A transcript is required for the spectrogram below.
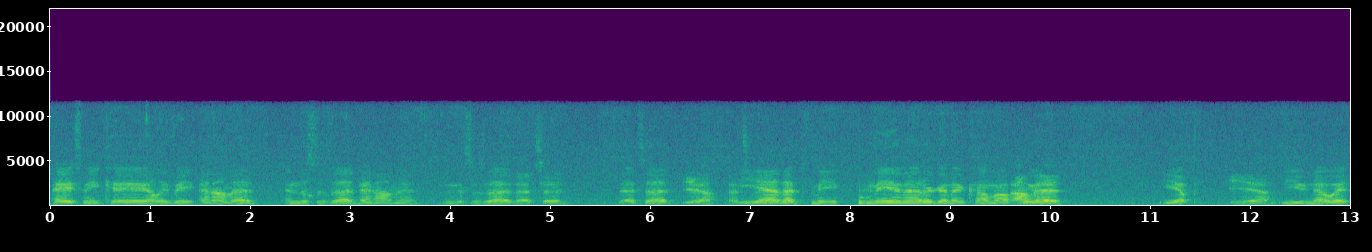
Hey, it's me, K-A-L-E-B. And I'm Ed. And this is Ed. And I'm Ed. And this is Ed. That's Ed. That's Ed. Yeah, that's yeah, me. that's me. Me and Ed are gonna come up I'm with... Ed. Yep. Yeah, You know it.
